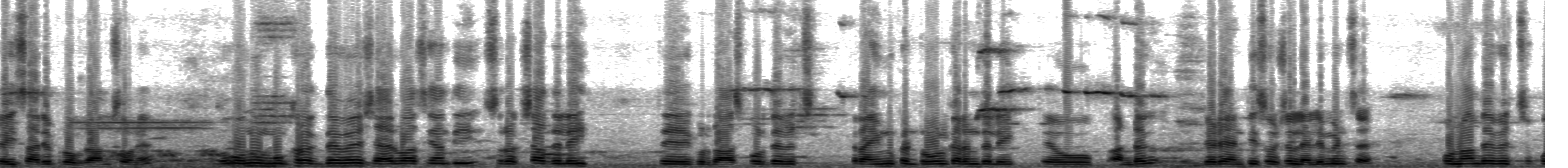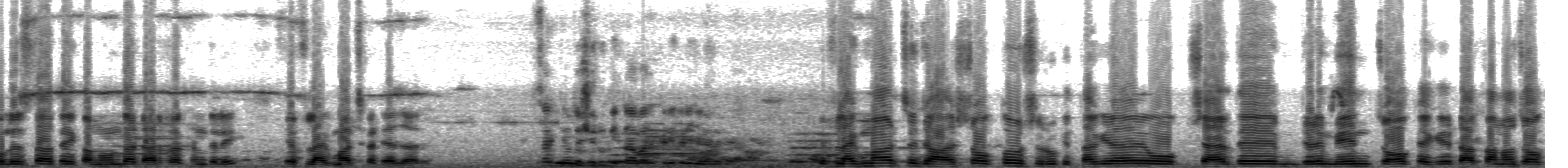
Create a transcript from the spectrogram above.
ਕਈ ਸਾਰੇ ਪ੍ਰੋਗਰਾਮਸ ਹੋਣੇ ਹੈ। ਉਹਨੂੰ ਮੁੱਖ ਰੱਖਦੇ ਹੋਏ ਸ਼ਹਿਰ ਵਾਸੀਆਂ ਦੀ ਸੁਰੱਖਿਆ ਦੇ ਲਈ ਤੇ ਗੁਰਦਾਸਪੁਰ ਦੇ ਵਿੱਚ ਕ੍ਰਾਈਮ ਨੂੰ ਕੰਟਰੋਲ ਕਰਨ ਦੇ ਲਈ ਤੇ ਉਹ ਅੰਡਰ ਜਿਹੜੇ ਐਂਟੀ ਸੋਸ਼ਲ ਐਲੀਮੈਂਟਸ ਹੈ, ਉਹਨਾਂ ਦੇ ਵਿੱਚ ਪੁਲਿਸ ਦਾ ਤੇ ਕਾਨੂੰਨ ਦਾ ਡਰ ਰੱਖਣ ਦੇ ਲਈ ਇਹ ਫਲੈਗ ਮਾਰਚ ਕੱਢਿਆ ਜਾ ਰਿਹਾ ਸਰ, ਕਿੱਥੋਂ ਸ਼ੁਰੂ ਕੀਤਾ ਵਾ ਕਿਹੜੀ ਕਿਹੜੀ ਜਗ੍ਹਾ ਤੇ? ਗਿਆ ਇਹ ਫਲੈਗ ਮਾਰਚ ਜਹਾਜ਼ ਚੌਕ ਤੋਂ ਸ਼ੁਰੂ ਕੀਤਾ ਗਿਆ ਹੈ। ਉਹ ਸ਼ਹਿਰ ਦੇ ਜਿਹੜੇ ਮੇਨ ਚੌਕ ਹੈਗੇ, ਡਾਕਾਨਾ ਚੌਕ,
